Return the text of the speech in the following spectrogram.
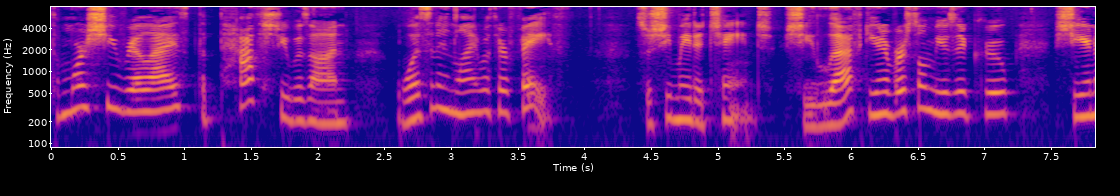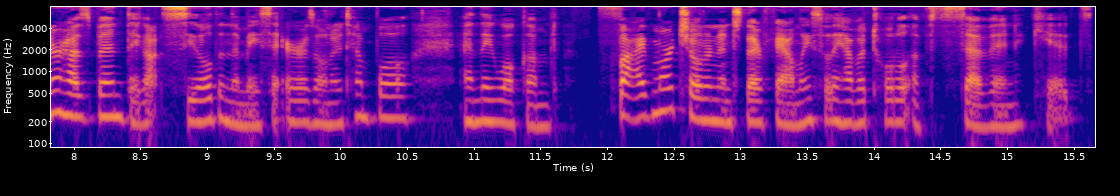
the more she realized the path she was on wasn't in line with her faith. So she made a change. She left Universal Music Group. She and her husband, they got sealed in the Mesa, Arizona temple, and they welcomed five more children into their family, so they have a total of seven kids.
